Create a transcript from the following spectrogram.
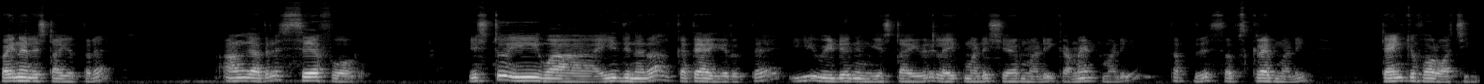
ಫೈನಲಿಸ್ಟ್ ಆಗಿರ್ತಾರೆ. ಹಂಗಾದರೆ ಸೇಫ್ ಅವರು. ಇಷ್ಟು ಈ ವಾ, ಈ ದಿನದ ಕತೆ ಆಗಿರುತ್ತೆ. ಈ ವಿಡಿಯೋ ನಿಮ್ಗೆ ಇಷ್ಟ ಆಗಿದರೆ ಲೈಕ್ ಮಾಡಿ ಶೇರ್ ಮಾಡಿ ಕಮೆಂಟ್ ಮಾಡಿ, ತಪ್ಪದೆ ಸಬ್ಸ್ಕ್ರೈಬ್ ಮಾಡಿ. ಥ್ಯಾಂಕ್ ಯು ಫಾರ್ ವಾಚಿಂಗ್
